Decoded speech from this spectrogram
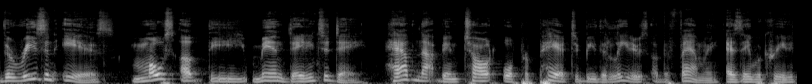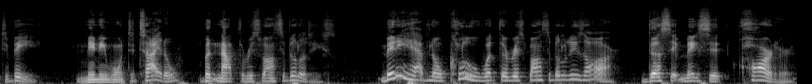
The reason is most of the men dating today have not been taught or prepared to be the leaders of the family as they were created to be. Many want the title, but not the responsibilities. Many have no clue what their responsibilities are. Thus, it makes it harder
